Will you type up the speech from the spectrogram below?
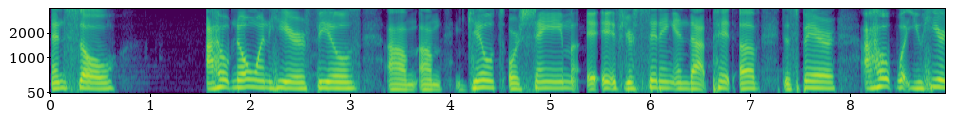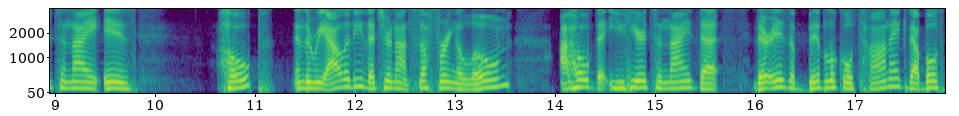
And so, I hope no one here feels um, um, guilt or shame if you're sitting in that pit of despair. I hope what you hear tonight is hope and the reality that you're not suffering alone. I hope that you hear tonight that there is a biblical tonic that both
